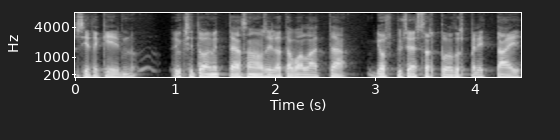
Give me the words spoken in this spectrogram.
siitäkin yksi toimittaja sanoi sillä tavalla, että jos kyseessä olisi pudotuspelit tai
